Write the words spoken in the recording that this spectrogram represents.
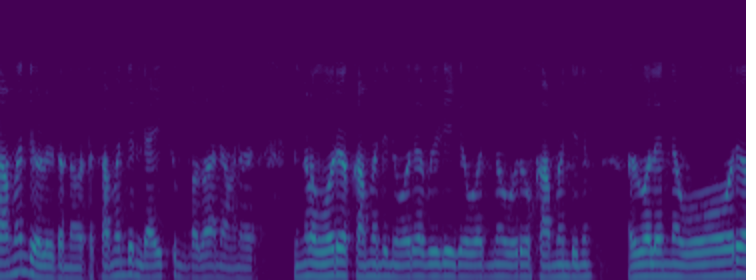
കമന്റുകൾ ഇടണം കേട്ടോ. കമന്റും ലൈക്കും പ്രധാനമാണ്. നിങ്ങൾ ഓരോ കമന്റിനും ഓരോ വീഡിയോയ്ക്ക് വരുന്ന ഓരോ കമന്റിനും അതുപോലെ തന്നെ ഓരോ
